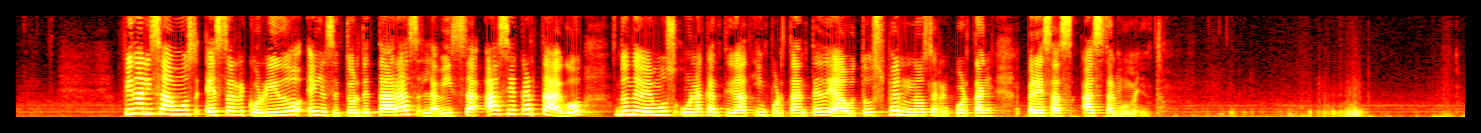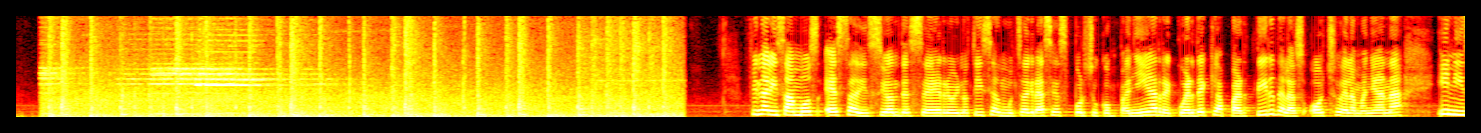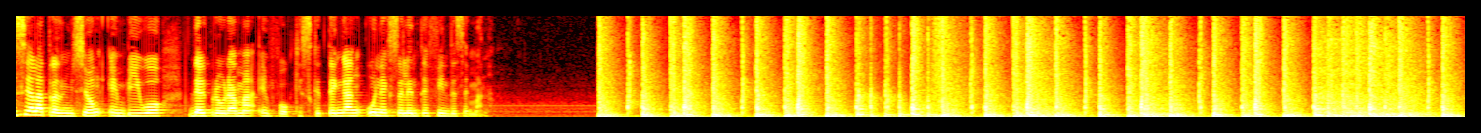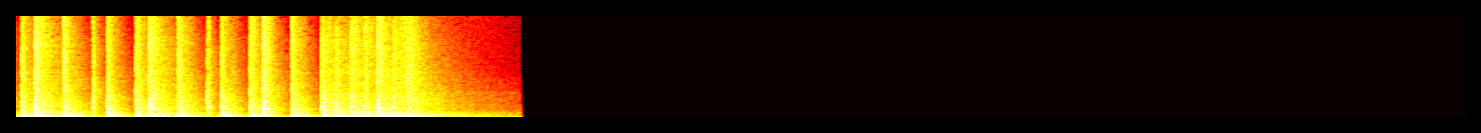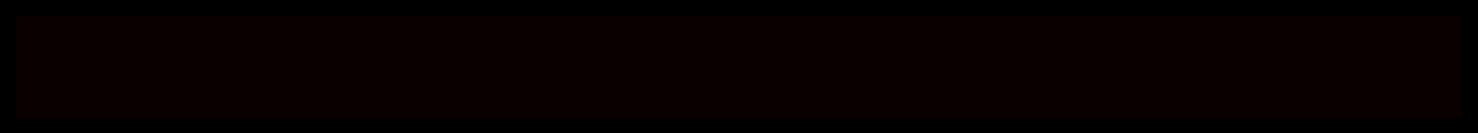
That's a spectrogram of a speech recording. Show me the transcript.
Finalizamos este recorrido en el sector de Taras, la vista hacia Cartago, donde vemos una cantidad importante de autos, pero no se reportan presas hasta el momento. Finalizamos esta edición de CR Hoy Noticias. Muchas gracias por su compañía. Recuerde que a partir de las 8 de la mañana inicia la transmisión en vivo del programa Enfoques. Que tengan un excelente fin de semana.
